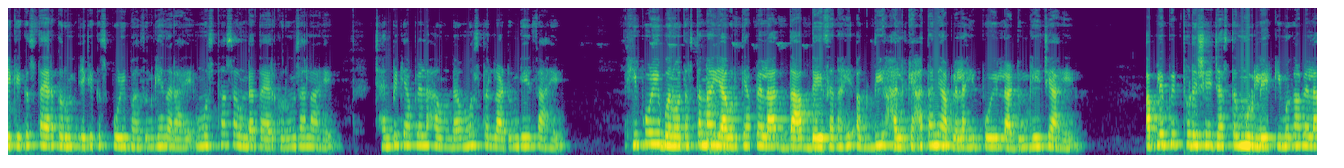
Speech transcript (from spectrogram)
एक एकच तयार करून एक एकच पोळी भाजून घेणार आहे. मस्त असा उंडा तयार करून झाला आहे. छानपैकी आपल्याला हा उंडा मस्त लाटून घ्यायचा आहे. ही पोळी बनवत असताना यावरती आपल्याला दाब द्यायचा नाही. अगदी हलक्या हाताने आपल्याला ही पोळी लाटून घ्यायची आहे. आपले पीठ थोडेसे जास्त मुरले की मग आपल्याला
